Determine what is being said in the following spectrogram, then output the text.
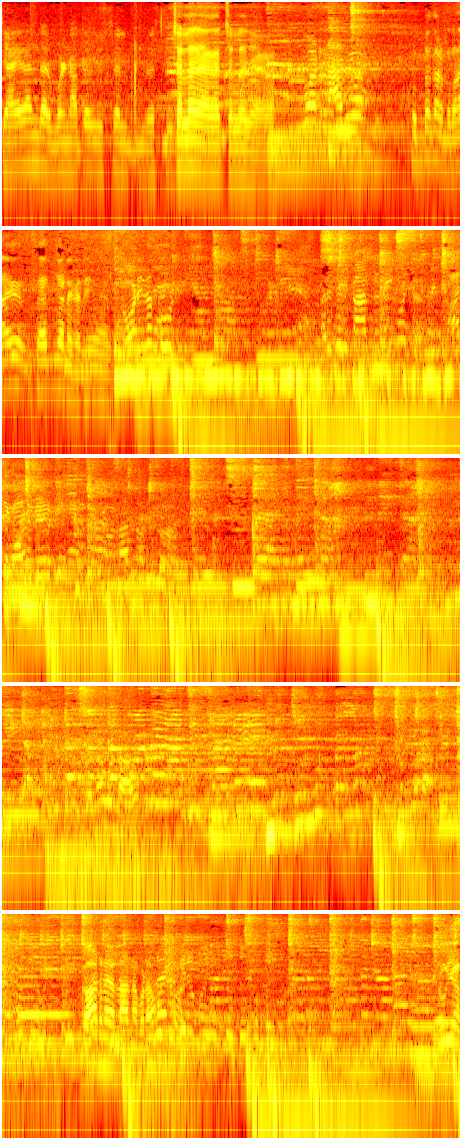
जाएगा अंदर वरना तो चला जाएगा। चला जाएगा। खुद बता रहा है शायद जाने का नहीं थोड़ी ना थोड़ी काटने लाना पड़ा तू जा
